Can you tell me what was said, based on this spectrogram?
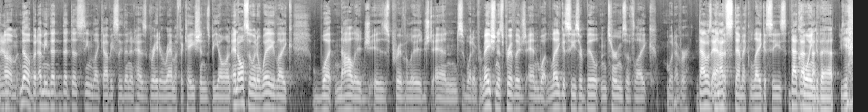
yeah. Um, no, but I mean that that does seem like obviously then it has greater ramifications beyond, and also in a way like what knowledge is privileged and what information is privileged and what legacies are built in terms of like whatever That was- and that's- epistemic legacies that, that- coined that- that. Yeah,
